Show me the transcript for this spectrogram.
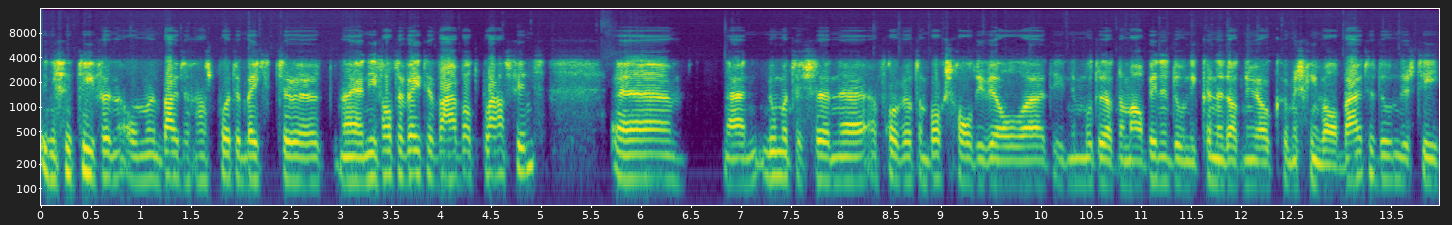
initiatieven om buiten te gaan een beetje te, nou ja, in ieder geval te weten waar wat plaatsvindt. Eh, nou, noem het eens een, voorbeeld, een bokschool die wil, eh, die moeten dat normaal binnen doen, die kunnen dat nu ook misschien wel buiten doen. Dus die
